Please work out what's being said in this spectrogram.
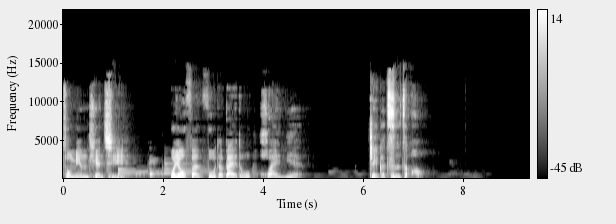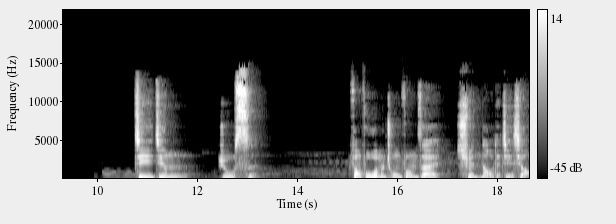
从明天起，我要反复的拜读“怀念”这个词藻。寂静如斯，仿佛我们重逢在。喧闹的街巷，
